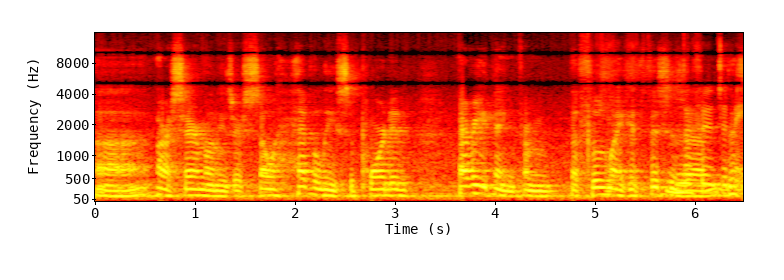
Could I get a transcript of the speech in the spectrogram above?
uh, our ceremonies are so heavily supported. Everything from the food, like if this is The a food's this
